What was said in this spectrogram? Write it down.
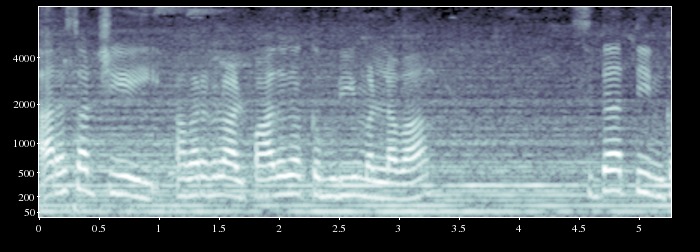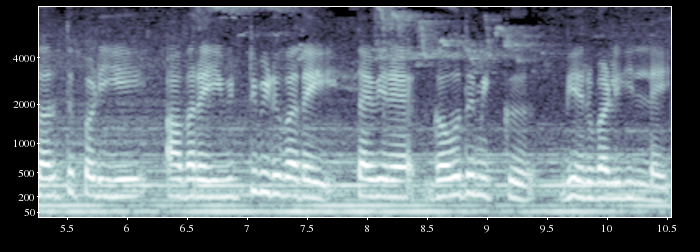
அரசாட்சியை அவர்களால் பாதுகாக்க முடியும் அல்லவா சித்தார்த்தின் கருத்துப்படியே அவரை விட்டுவிடுவதை தவிர கௌதமிக்கு வேறு வழியில்லை.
